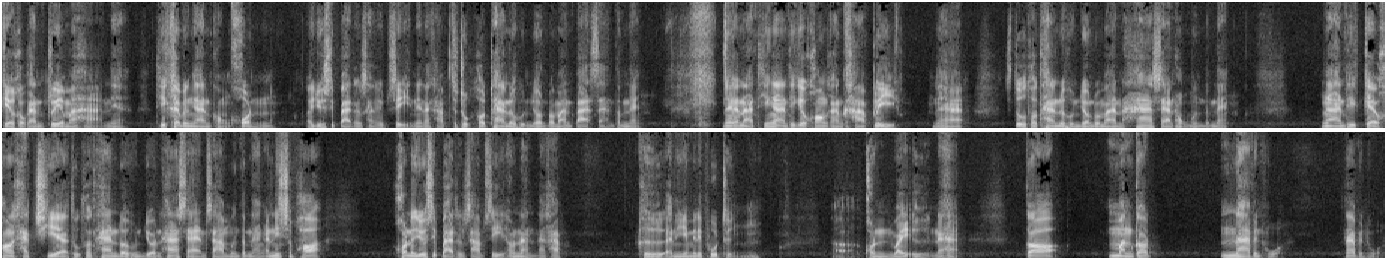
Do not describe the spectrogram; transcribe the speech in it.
เกี่ยวกับการเตรียมอาหารเนี่ยที่เคยเป็นงานของคนอายุ 18 ถึง 34 เนี่ยนะครับจะถูกทดแทนโดยหุ่นยนต์ประมาณ 8 0 0 0 0 0ตำแหน่ง ในขณะที่งานที่เกี่ยวข้องกับการค้าปลีกนะฮะจะถูกทดแทนโดยหุ่นยนต์ประมาณ 5 6 0 0 0 0ตำแหน่ง งานที่เกี่ยวข้องกับแคชเชียร์ถูกทดแทนโดยหุ่นยนต์ห้าแสนสามหมื่นตำแหน่ง อันนี้เฉพาะคนอายุสิบแปดถึงเท่านั้นนะครับ คืออันนี้ยังไม่ได้พูดถึงคนวัยอื่นนะฮะ ก็มันก็น่าเป็นห่วง น่าเป็นห่วง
